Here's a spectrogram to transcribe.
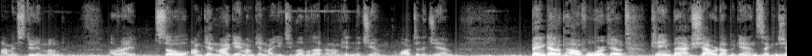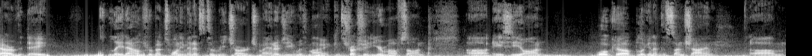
I'm in student mode. All right. So I'm getting my game. I'm getting my YouTube leveled up, and I'm hitting the gym. Walk to the gym. Banged out a powerful workout. Came back, showered up again. Second shower of the day lay down for about 20 minutes to recharge my energy with my construction earmuffs on, uh, AC on. Woke up looking at the sunshine. Um,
